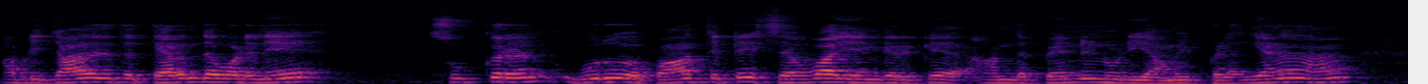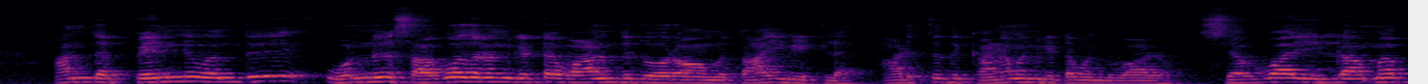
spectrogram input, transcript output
அப்படி ஜாதகத்தை திறந்த உடனே சுக்கிரன் குருவை பார்த்துட்டு செவ்வாய் எங்கே இருக்கு? அந்த பெண்ணினுடைய அமைப்பில். ஏன்னா அந்த பெண் வந்து ஒன்று சகோதரன்கிட்ட வாழ்ந்துட்டு வரும் அவங்க தாய் வீட்டில் அடுத்தது கணவன்கிட்ட வந்து வாழும். செவ்வாய் இல்லாமல்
